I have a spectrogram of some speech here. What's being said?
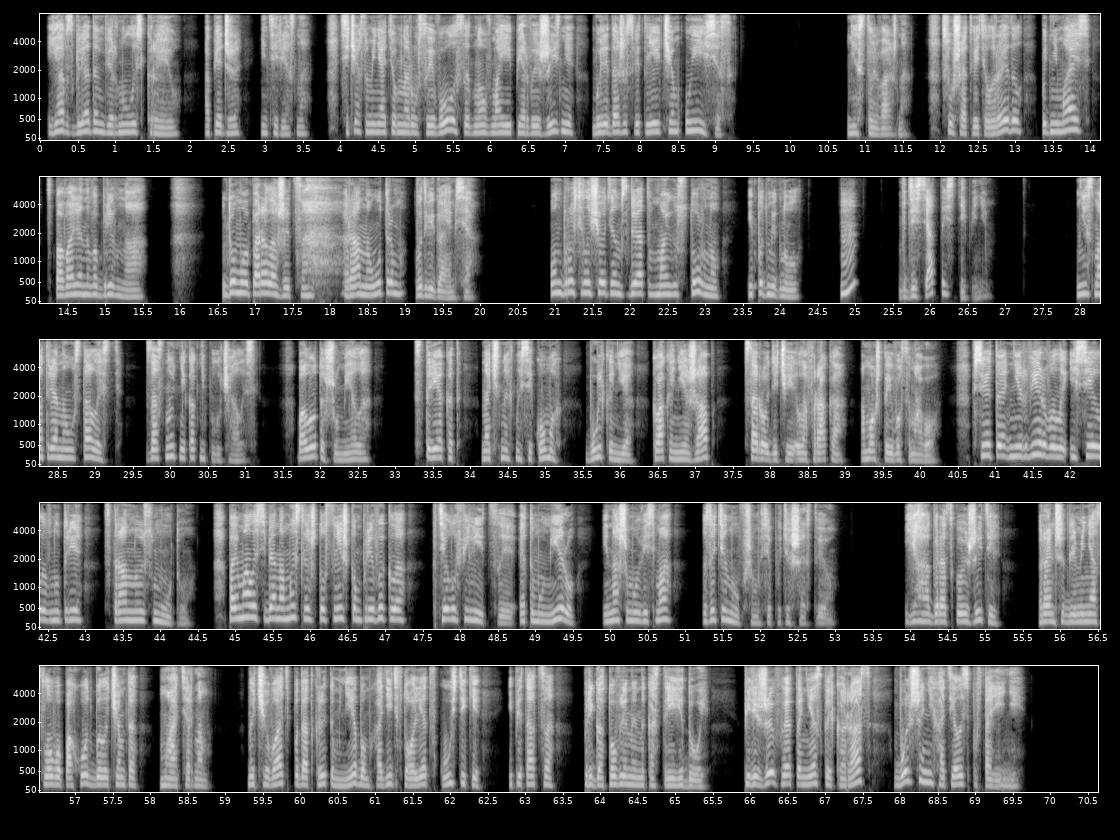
Я взглядом вернулась к Рэю. Опять же, интересно. Сейчас у меня темно-русые волосы, но в моей первой жизни были даже светлее, чем у Исис. «Не столь важно», — Суша ответил Рейдл, поднимаясь, с поваленного бревна. «Думаю, пора ложиться. Рано утром выдвигаемся». Он бросил еще один взгляд в мою сторону и подмигнул. «М? В десятой степени». Несмотря на усталость, заснуть никак не получалось. Болото шумело, стрекот ночных насекомых, бульканье, кваканье жаб, сородичей Лафрака, а может и его самого. Все это нервировало и сеяло внутри странную смуту. Поймала себя на мысли, что слишком привыкла к телу Фелиции, этому миру и нашему весьма затянувшемуся путешествию. Я городской житель. Раньше для меня слово «поход» было чем-то матерным. Ночевать под открытым небом, ходить в туалет в кустике и питаться приготовленной на костре едой. Пережив это несколько раз, больше не хотелось повторений.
